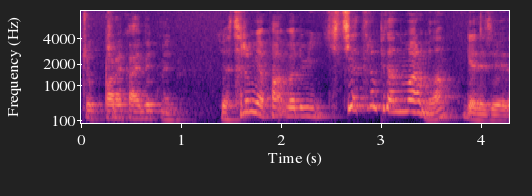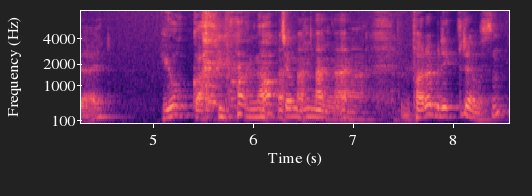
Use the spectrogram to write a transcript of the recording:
Çok para kaybetmedim. Yatırım yapan böyle bir hiç yatırım planı var mı lan geleceğe dair? Yok galiba. ne yapacağım bilmiyorum ha. Para biriktiriyor musun?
